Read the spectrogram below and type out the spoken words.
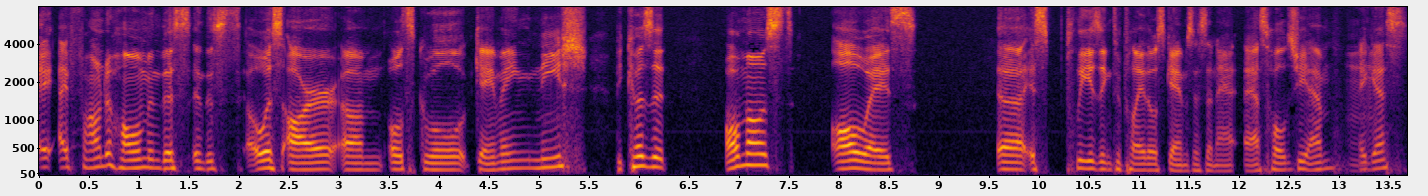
I, I found a home in this in this OSR um, old school gaming niche because it almost always uh, is pleasing to play those games as an a- asshole GM, I Mhm. guess.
